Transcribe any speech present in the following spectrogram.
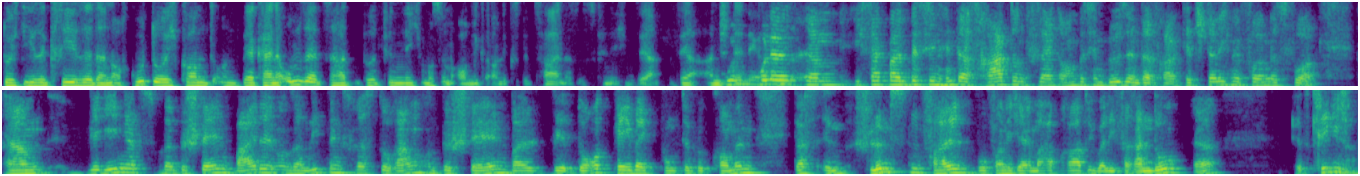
durch diese Krise dann auch gut durchkommt. Und wer keine Umsätze hat, wird, finde ich, muss im Augenblick auch nichts bezahlen. Das ist, finde ich, ein sehr, sehr anständiger. Ole, ähm, ich sage mal ein bisschen hinterfragt und vielleicht auch ein bisschen böse hinterfragt. Jetzt stelle ich mir Folgendes vor. Ähm, wir gehen jetzt, bestellen beide in unserem Lieblingsrestaurant und bestellen, weil wir dort Payback-Punkte bekommen. Das im schlimmsten Fall, wovon ich ja immer abrate, über Lieferando. Ja, Jetzt kriege ich ja.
